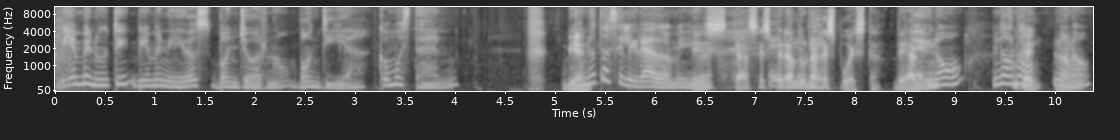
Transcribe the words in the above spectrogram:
2. Bienvenuti, bienvenidos, buongiorno, buen día, ¿cómo están? Bien. No te acelerado, amigo. ¿Estás esperando Eh, una te- respuesta de Eh, alguien? no, no, no, no, no.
